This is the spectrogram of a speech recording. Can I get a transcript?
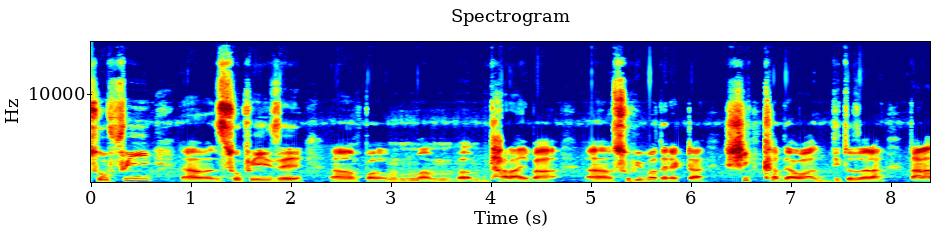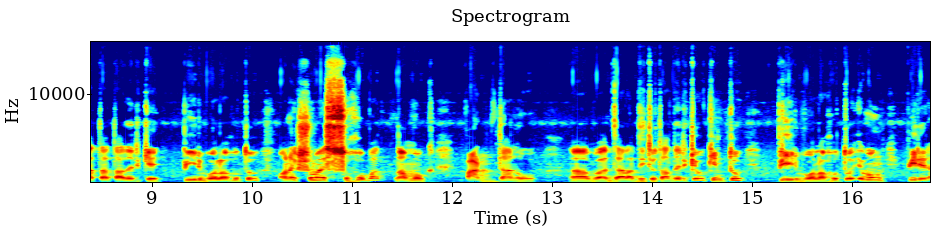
সুফি সুফি যে ধারায় বা সুফিবাদের একটা শিক্ষা দেওয়া দিত যারা, তারা তা তাদেরকে পীর বলা হতো। অনেক সময় সোহবাত নামক পাঠদানও বা যারা দিত তাদেরকেও কিন্তু পীর বলা হতো এবং পীরের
